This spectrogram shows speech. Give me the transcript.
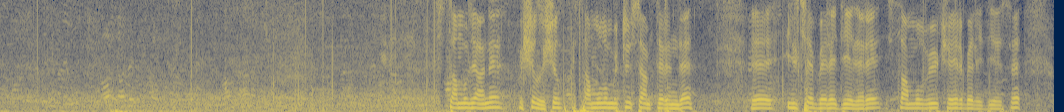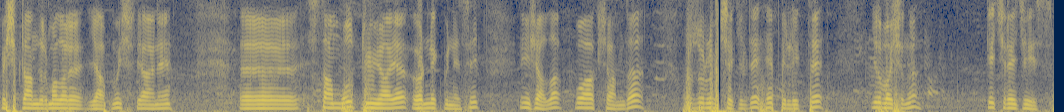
İstanbul yani ışıl ışıl İstanbul'un bütün semtlerinde e, ilçe belediyeleri İstanbul Büyükşehir Belediyesi ışıklandırmaları yapmış. Yani e, İstanbul dünyaya örnek bir nesil. İnşallah bu akşam da huzurlu bir şekilde hep birlikte yılbaşını geçireceğiz.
